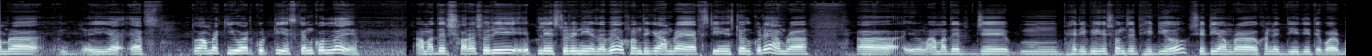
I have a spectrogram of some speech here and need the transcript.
আমরা এই অ্যাপস তো আমরা কিউআর কোডটি স্ক্যান করলে আমাদের সরাসরি প্লে স্টোরে নিয়ে যাবে। ওখান থেকে আমরা অ্যাপসটি ইনস্টল করে আমরা আমাদের যে ভেরিফিকেশন যে ভিডিও সেটি আমরা ওখানে দিয়ে দিতে পারব।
